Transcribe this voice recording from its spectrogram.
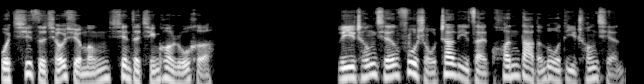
我妻子乔雪萌现在情况如何？李承前负手站立在宽大的落地窗前，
